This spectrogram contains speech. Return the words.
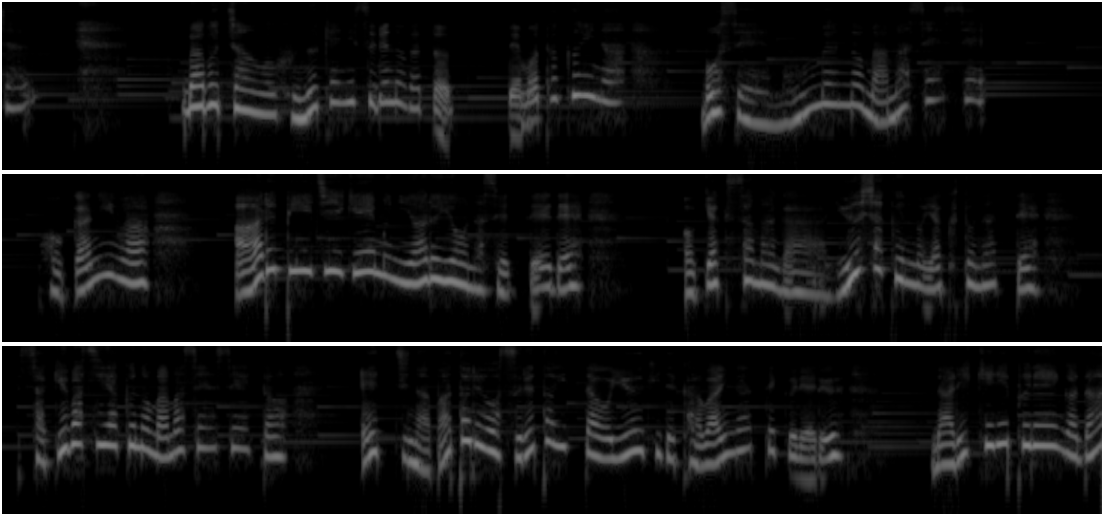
ちゃう。バブちゃんをふぬけにするのがとっても得意な母性ムンムンのママ先生。他には RPG ゲームにあるような設定でお客様が勇者くんの役となってサキュバス役のママ先生とエッチなバトルをするといったお遊戯で可愛がってくれるなりきりプレイが大好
